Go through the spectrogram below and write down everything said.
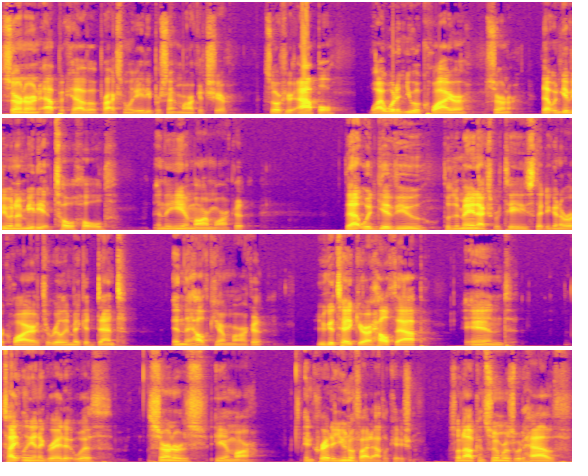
Cerner and Epic have approximately 80% market share. So if you're Apple, why wouldn't you acquire Cerner? That would give you an immediate toehold in the EMR market. That would give you the domain expertise that you're going to require to really make a dent in the healthcare market. You could take your health app and tightly integrate it with Cerner's EMR and create a unified application. So now consumers would have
